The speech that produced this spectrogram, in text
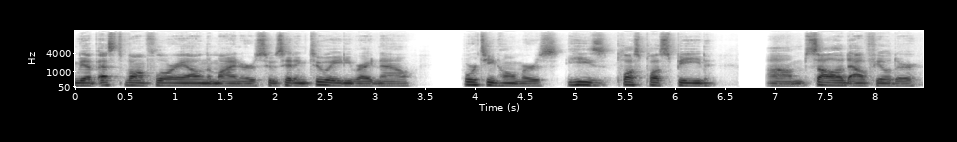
we have Estevan Florial in the minors, who's hitting 280 right now, 14 homers. He's plus plus speed, um, solid outfielder.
